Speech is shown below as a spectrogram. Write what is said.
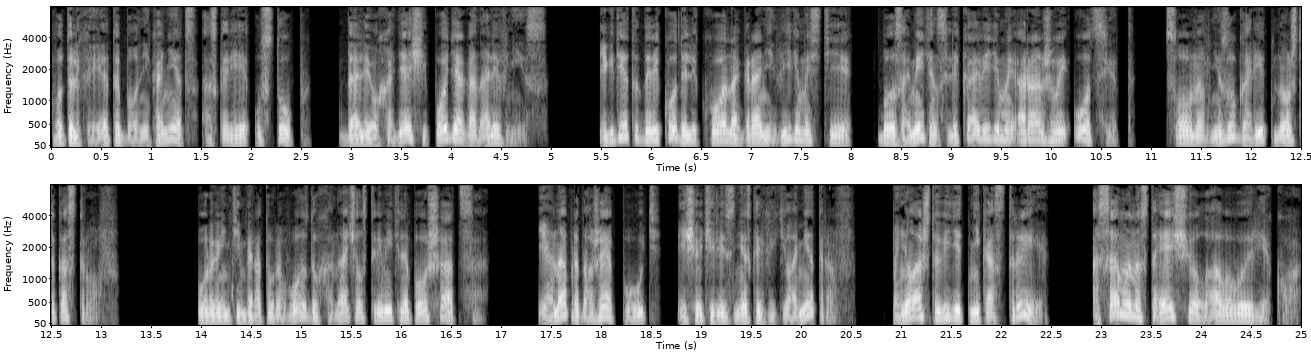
Вот только это был не конец, а скорее уступ, далее уходящий по диагонали вниз. И где-то далеко-далеко на грани видимости был заметен слегка видимый оранжевый отсвет, словно внизу горит множество костров. Уровень температуры воздуха начал стремительно повышаться, и она, продолжая путь, еще через несколько километров, поняла, что видит не костры, а самую настоящую лавовую реку.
